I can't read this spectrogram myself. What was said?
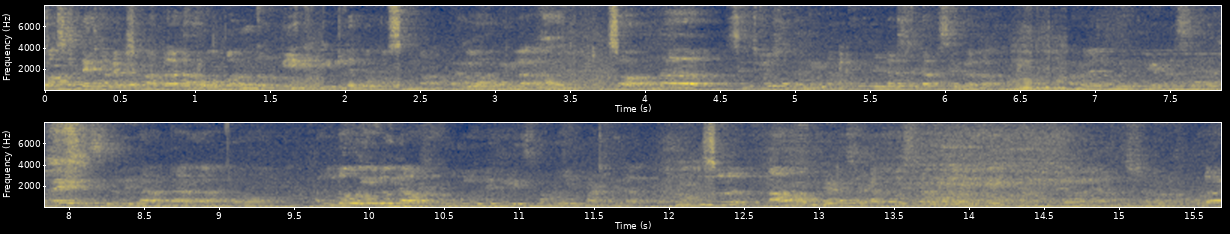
first day collection ಆದಾಗ ಒಂದು ವೀಕ್ ಇರಲೇಬೇಕು ಸಿನಿಮಾ. ಅಲ್ಲೂ ಆಗಿಲ್ಲ. ಸೊ ಅಂತ ಸಿಚುವೇಶನ್ ಅಲ್ಲಿ ನಮಗೆ ಥಿಯೇಟರ್ ಸೆಟಪ್ ಸಿಗಲ್ಲ. ಆಮೇಲೆ ನಮಗೆ ಥಿಯೇಟರ್ ಸೆಟಪೇ ಸಿಗಲಿಲ್ಲ ಅಂದಾಗ ನೀವು ಅಲ್ಲೋ ಇಲ್ಲೋ ಯಾವುದೇ ಮೂವಿಗೆ ರಿಲೀಸ್ ಮಾಡಿ ಏನು ಮಾಡ್ತೀರಾ. ಸೊ ನಾವು ಥಿಯೇಟರ್ ಸೆಟಪ್ ವೇಟ್ ಮಾಡ್ತೀವಿ. ಕೂಡ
